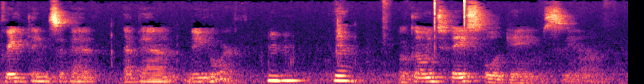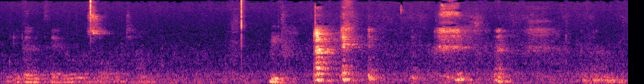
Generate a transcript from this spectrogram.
great things about about New York. Mm-hmm. Yeah. Or going to baseball games, you know, even if they lose all the time. Um,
